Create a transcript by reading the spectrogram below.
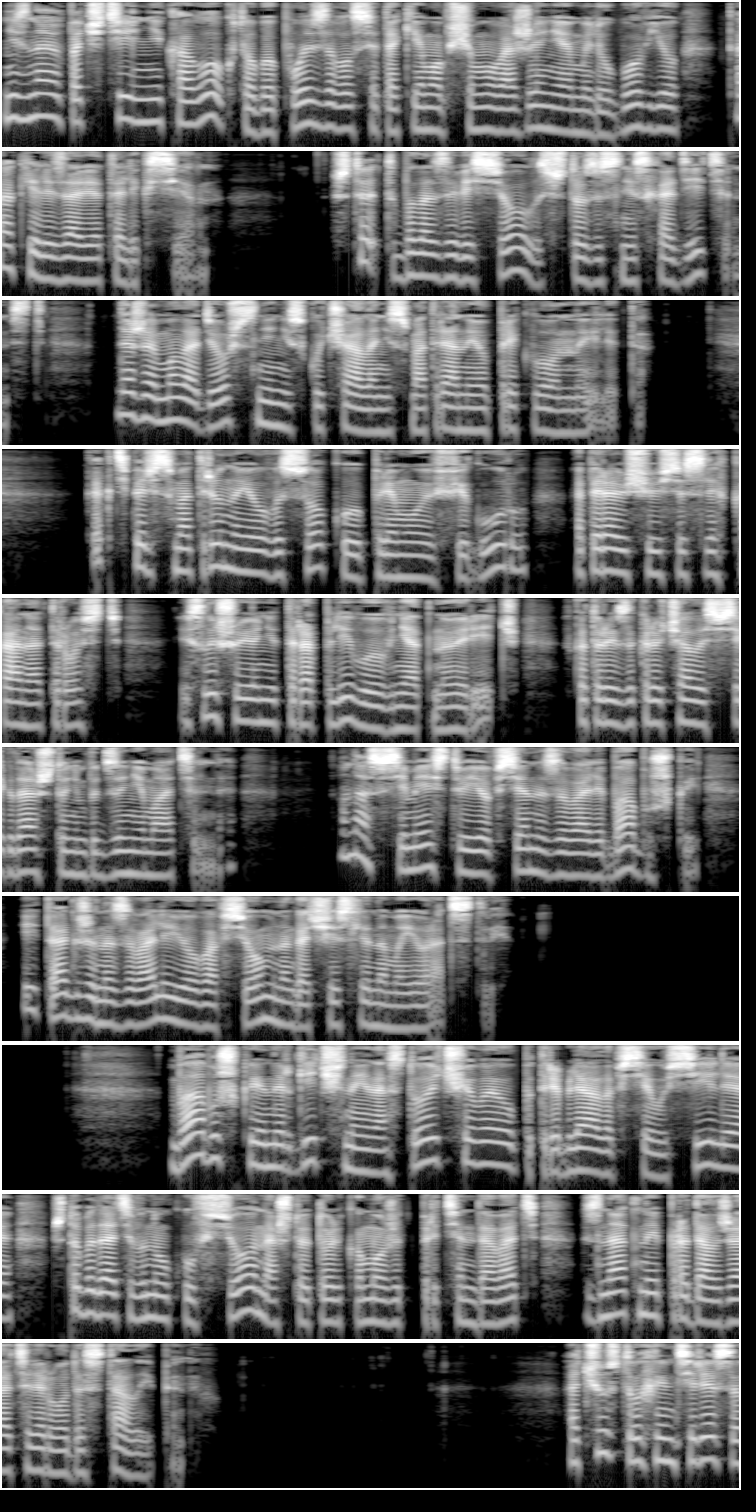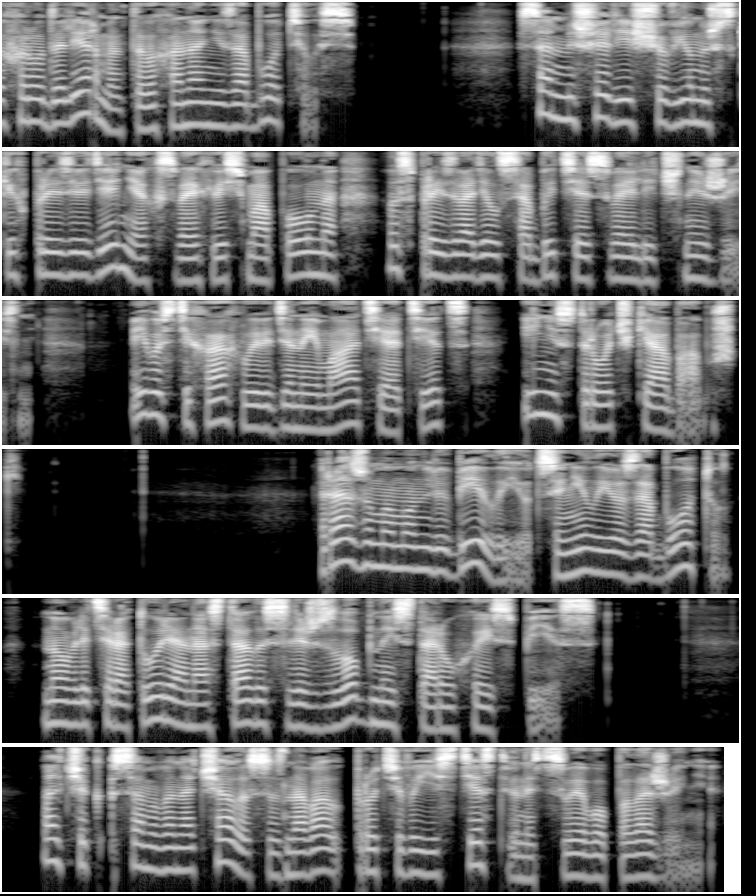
Не знаю почти никого, кто бы пользовался таким общим уважением и любовью, как Елизавета Алексеевна. Что это была за веселость, что за снисходительность — даже молодежь с ней не скучала, несмотря на ее преклонные лета. Как теперь смотрю на ее высокую прямую фигуру, опирающуюся слегка на трость, и слышу ее неторопливую внятную речь, в которой заключалось всегда что-нибудь занимательное. У нас в семействе ее все называли бабушкой и также называли ее во всем многочисленном ее родстве. Бабушка, энергичная и настойчивая, употребляла все усилия, чтобы дать внуку все, на что только может претендовать знатный продолжатель рода Столыпиных. О чувствах и интересах рода Лермонтовых она не заботилась. Сам Мишель еще в юношеских произведениях своих весьма полно воспроизводил события своей личной жизни. В его стихах выведены и мать, и отец, и не строчки о бабушке. Разумом он любил ее, ценил ее заботу, но в литературе она осталась лишь злобной старухой из пьес. Мальчик с самого начала сознавал противоестественность своего положения.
